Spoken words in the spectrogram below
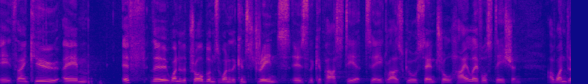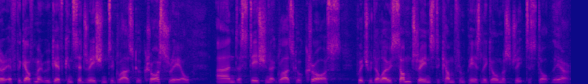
Uh, thank you. Um, if the, one of the problems, one of the constraints is the capacity at uh, Glasgow Central high-level station, I wonder if the government would give consideration to Glasgow Crossrail and a station at Glasgow Cross, which would allow some trains to come from Paisley Gilmer Street to stop there.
